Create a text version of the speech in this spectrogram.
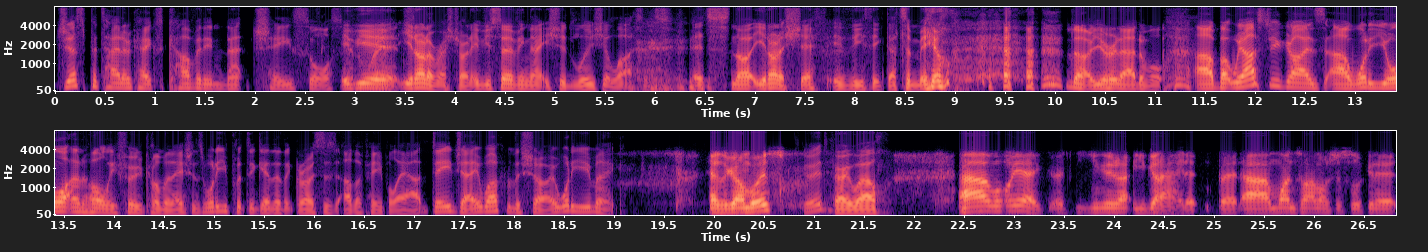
just potato cakes covered in that cheese sauce. If and you ranch. you're not a restaurant, if you're serving that, you should lose your license. it's not you're not a chef if you think that's a meal. no, you're an animal. Uh, but we asked you guys, uh, what are your unholy food combinations? What do you put together that grosses other people out? DJ, welcome to the show. What do you make? How's it going, boys? Good. Very well. Um, well, yeah, you're gonna, you're gonna hate it. But um, one time I was just looking at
